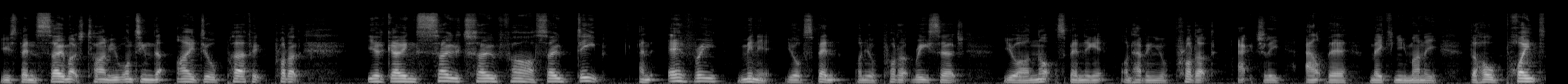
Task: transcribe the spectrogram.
You spend so much time, you're wanting the ideal, perfect product. You're going so, so far, so deep and every minute you're spent on your product research, you are not spending it on having your product actually out there making you money. The whole point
